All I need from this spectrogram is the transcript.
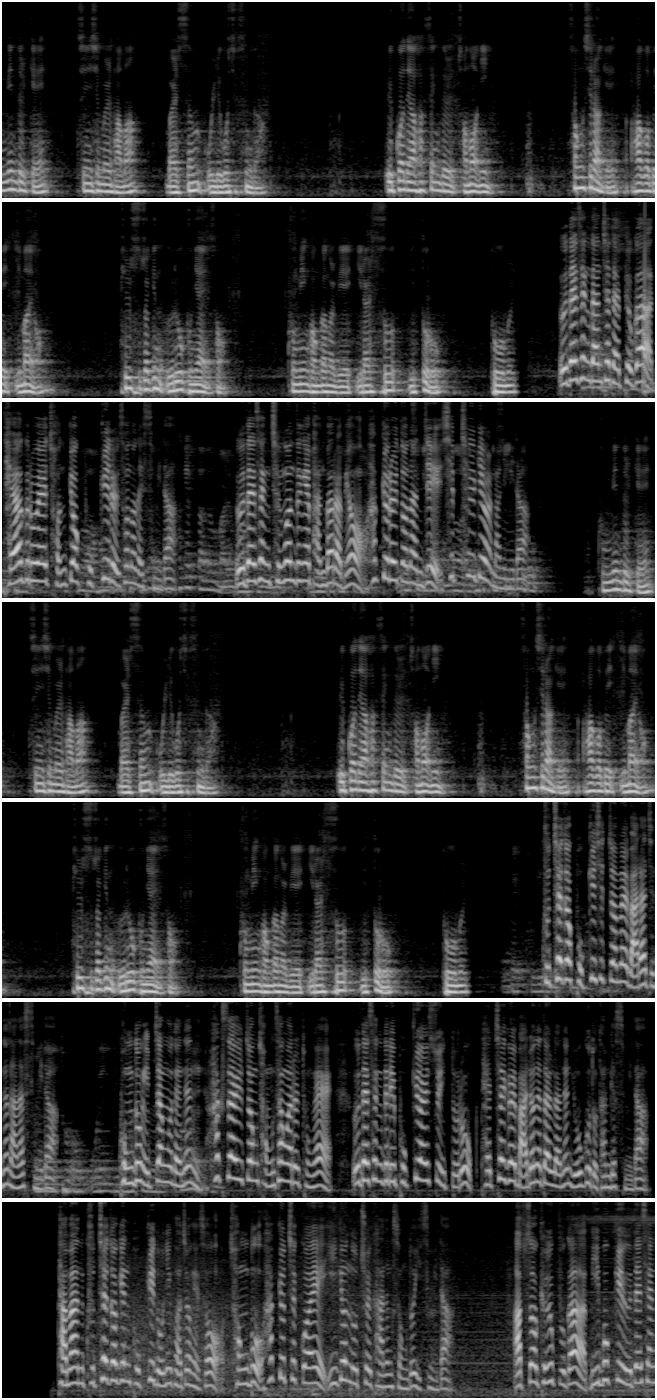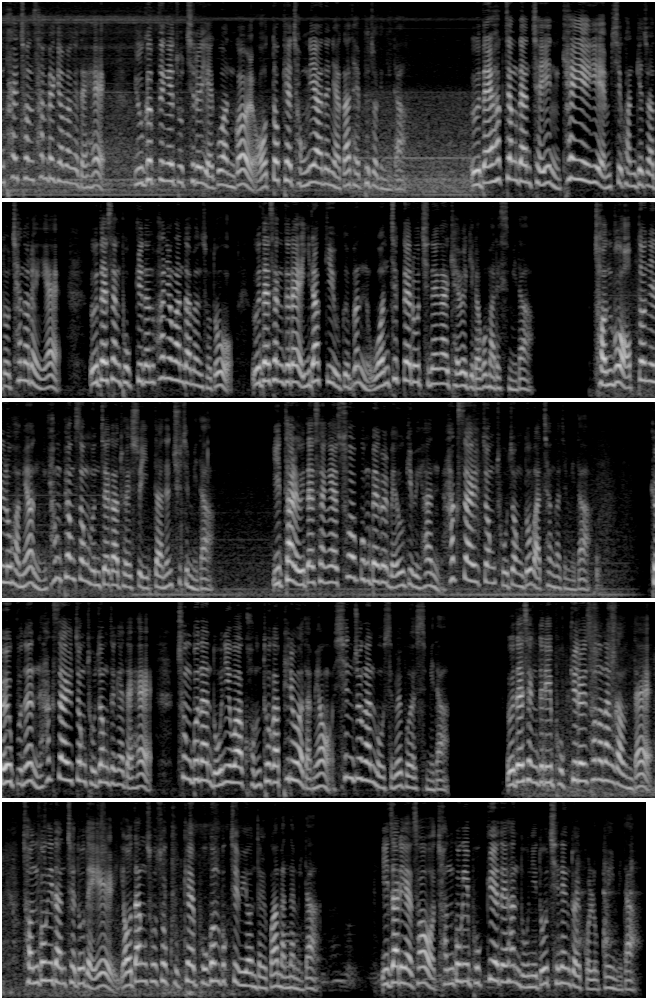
국민들께 진심을 담아 말씀 올리고 싶습니다. 의과대학 학생들 전원이 성실하게 학업에 임하여 필수적인 의료 분야에서 국민 건강을 위해 일할 수 있도록 도움을 의대생 단체 대표가 대학으로의 전격 복귀를 선언했습니다. 의대생 증원 등에 반발하며 학교를 떠난 지 17개월 만입니다. 국민들께 진심을 담아 말씀 올리고 싶습니다. 의과대학 학생들 전원이 성실하게 학업에 임하여 필수적인 의료 분야에서 국민 건강을 위해 일할 수 있도록 도움을 구체적 복귀 시점을 말하지는 않았습니다. 공동 입장문에는 학사 일정 정상화를 통해 의대생들이 복귀할 수 있도록 대책을 마련해 달라는 요구도 담겼습니다. 다만 구체적인 복귀 논의 과정에서 정부, 학교 측과의 이견 노출 가능성도 있습니다. 앞서 교육부가 미복귀 의대생 8,300여 명에 대해 유급 등의 조치를 예고한 걸 어떻게 정리하느냐가 대표적입니다. 의대 학장단체인 KAMC 관계자도 채널A에 의대생 복귀는 환영한다면서도 의대생들의 1학기 유급은 원칙대로 진행할 계획이라고 말했습니다. 전부 없던 일로 하면 형평성 문제가 될 수 있다는 취지입니다. 이탈 의대생의 수업 공백을 메우기 위한 학사 일정 조정도 마찬가지입니다. 교육부는 학사 일정 조정 등에 대해 충분한 논의와 검토가 필요하다며 신중한 모습을 보였습니다. 의대생들이 복귀를 선언한 가운데 전공의 단체도 내일 여당 소속 국회 보건복지위원들과 만납니다. 이 자리에서 전공의 복귀에 대한 논의도 진행될 걸로 보입니다.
